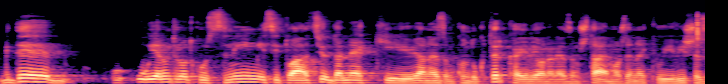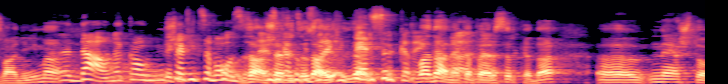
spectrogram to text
gde u, jednom trenutku snimi situaciju da neki, ja ne znam, kondukterka ili ona ne znam šta je, možda neku i više zvanje ima. E, Da, ona je kao Neki- šefica voza, da, ne znam šefica, kako da, rekli, da, persrka neka. Pa da, neka da. persrka, da. E, nešto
